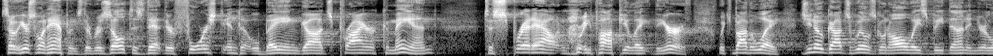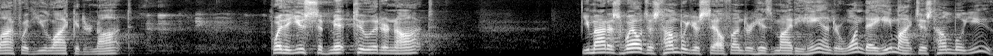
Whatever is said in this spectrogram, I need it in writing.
So here's what happens the result is that they're forced into obeying God's prior command to spread out and repopulate the earth. Which, by the way, do you know God's will is going to always be done in your life whether you like it or not? Whether you submit to it or not? You might as well just humble yourself under His mighty hand, or one day He might just humble you.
